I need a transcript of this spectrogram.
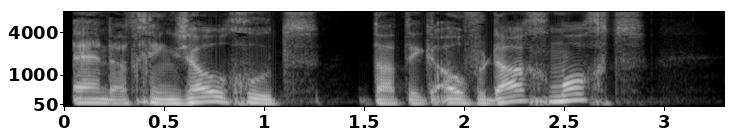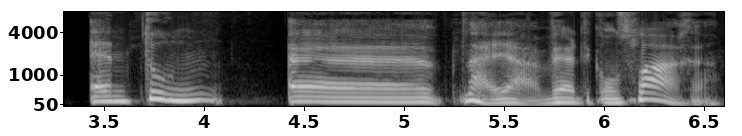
En dat ging zo goed dat ik overdag mocht. En toen, eh, nou ja, werd ik ontslagen.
